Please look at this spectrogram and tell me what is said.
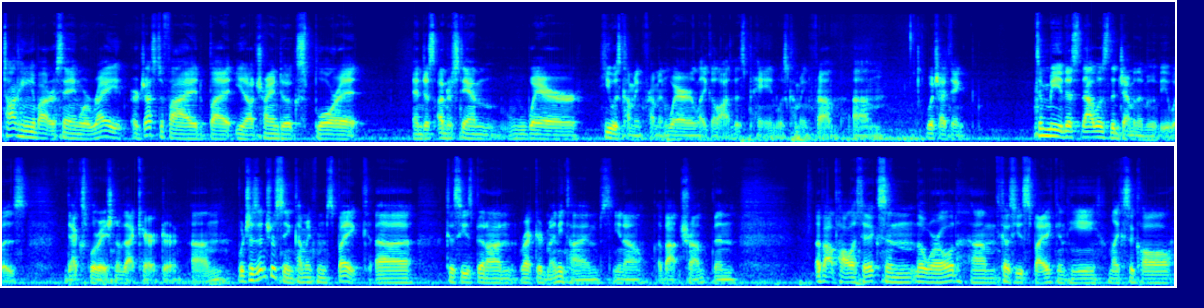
talking about or saying we're right or justified, but, you know, trying to explore it and just understand where he was coming from and where like a lot of this pain was coming from um, which i think to me this that was the gem of the movie was the exploration of that character um, which is interesting coming from spike because he's been on record many times you know about trump and about politics and the world because he's Spike and he likes to call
